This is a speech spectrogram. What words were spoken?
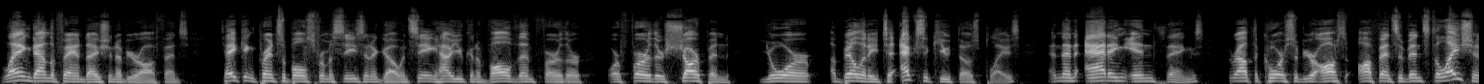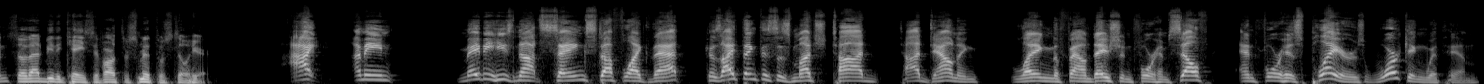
laying down the foundation of your offense, taking principles from a season ago and seeing how you can evolve them further or further sharpen your ability to execute those plays, and then adding in things throughout the course of your off- offensive installation. So that'd be the case if Arthur Smith was still here. I I mean, maybe he's not saying stuff like that because I think this is much Todd Todd Downing laying the foundation for himself and for his players working with him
